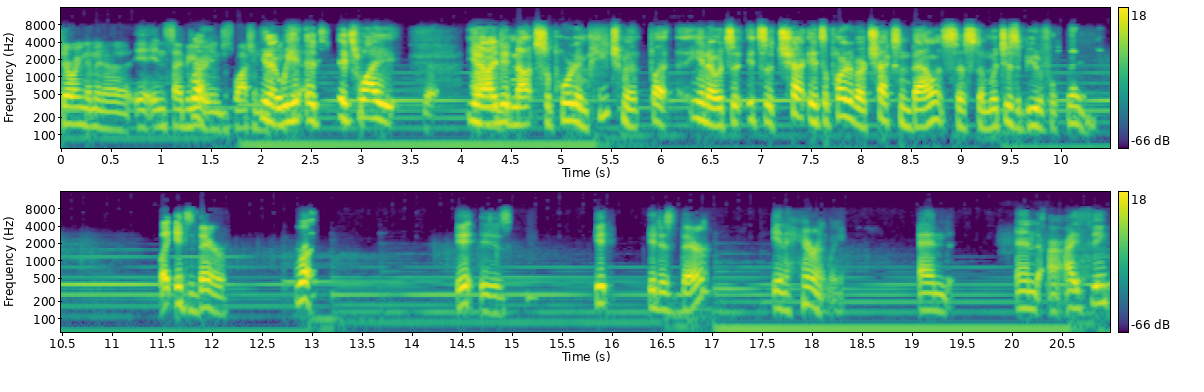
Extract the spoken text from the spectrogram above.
throwing them in a in Siberia Right. and just watching. You know, we that. it's it's why you know I Um, did not support impeachment, but you know it's a it's a check it's a part of our checks and balance system, which is a beautiful thing. like it's there Right. it is it it is there inherently and and i I think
